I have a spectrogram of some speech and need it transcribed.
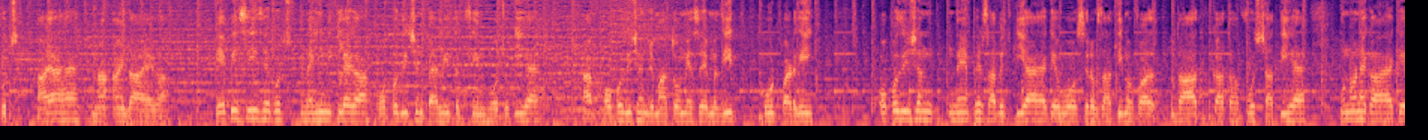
कुछ आया है, ना आइंदा आएगा। ए पी सी से कुछ नहीं निकलेगा ओपोजिशन पहली तकसीम हो चुकी है। अब ओपोजिशन जमातों में से मज़ीद फूट पड़ गई। ओपोजिशन ने फिर साबित किया है कि वो सिर्फ़ ज़ाती मफादात का तहफ़ चाहती है। उन्होंने कहा है कि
